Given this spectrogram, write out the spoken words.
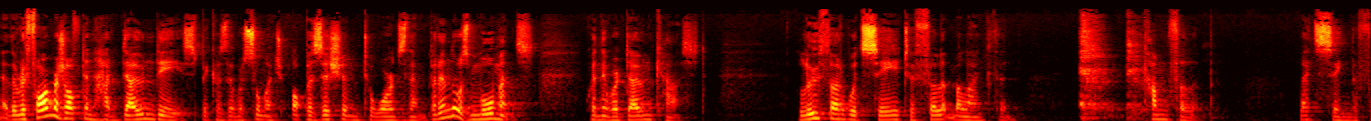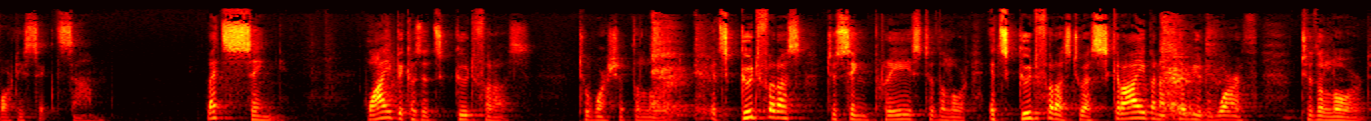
uh, the reformers often had down days because there was so much opposition towards them. But in those moments when they were downcast, Luther would say to Philip Melanchthon, Come, Philip, let's sing the 46th Psalm. Let's sing. Why? Because it's good for us to worship the Lord. It's good for us to sing praise to the Lord. It's good for us to ascribe and attribute worth to the Lord.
